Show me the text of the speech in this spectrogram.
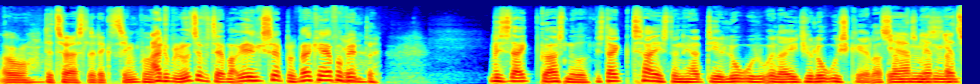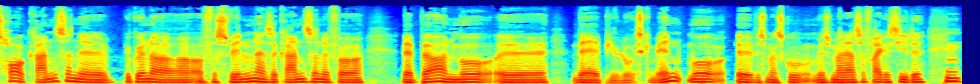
Åh, oh, det tør jeg slet ikke tænke på. Nej, du bliver nødt til at fortælle mig. Et eksempel, hvad kan jeg forvente? Hvis der ikke gøres noget, hvis der ikke tages den her dialog, eller ideologisk, eller Ja, men jeg, jeg tror, grænserne begynder at, at forsvinde. Altså grænserne for, hvad børn må, øh, hvad biologiske mænd må, øh, hvis, man skulle, hvis man er så fræk at sige det. Hmm.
